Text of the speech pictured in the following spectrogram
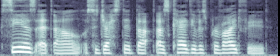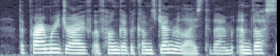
Sears et al. suggested that as caregivers provide food, the primary drive of hunger becomes generalized to them, and thus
